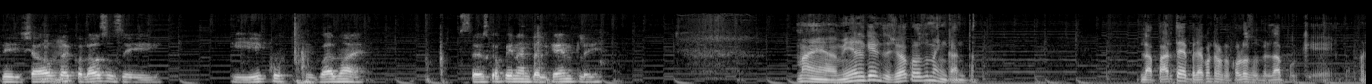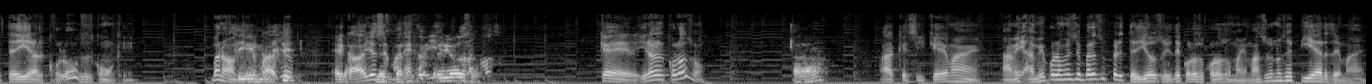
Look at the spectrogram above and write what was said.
de Shadow of the Colossus y, y Ico, igual, mae. ¿Ustedes qué opinan del gameplay? Mae, a mí el game de Shadow of the Colossus me encanta. La parte de pelear contra los colosos, ¿verdad? Porque la parte de ir al coloso es como que. Bueno, aunque Sí, el mae. caballo, el caballo se maneja bien. toda curioso. la cosa. ¿Qué? ¿Ir al coloso? Ah, Ah, que sí, que, mae. A mí, a mí por lo menos me parece súper tedioso ir de coloso a coloso, mae. Más uno se pierde, mae.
